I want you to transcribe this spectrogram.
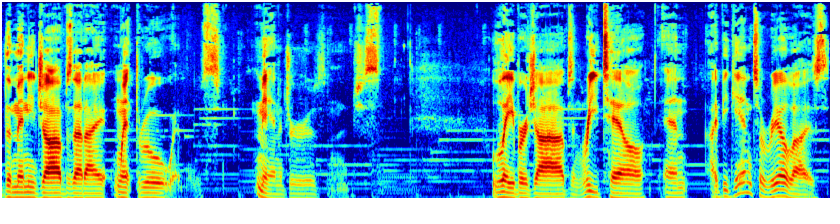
the many jobs that I went through, managers and just labor jobs and retail, and I began to realize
